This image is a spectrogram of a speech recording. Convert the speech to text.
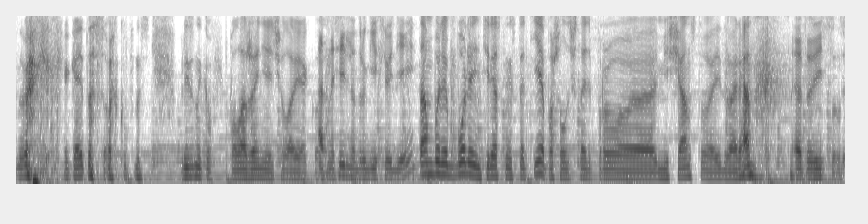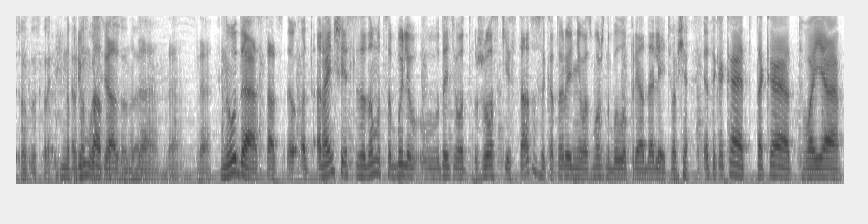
ну, какая-то совокупность признаков положения человека. Относительно других людей? Там были более интересные статьи. Я пошел читать про э, мещанство и дворян. Это ведь с, этой стороны. Напрямую связано, да. да, да, Ну да, статус. Э, раньше, если задуматься, были вот эти вот жесткие статусы, которые невозможно было преодолеть. Вообще, это какая-то такая твоя,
